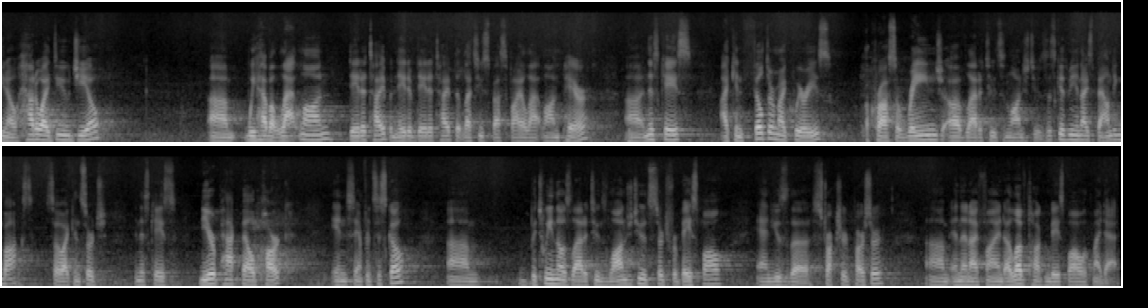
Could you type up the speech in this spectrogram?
you know, how do I do geo? Um, we have a latlon data type, a native data type that lets you specify a latlon pair. Uh, in this case, I can filter my queries across a range of latitudes and longitudes. This gives me a nice bounding box, so I can search, in this case, near Pac Bell Park in San Francisco. Um, between those latitudes and longitudes, search for baseball and use the structured parser. Um, and then I find I love talking baseball with my dad.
